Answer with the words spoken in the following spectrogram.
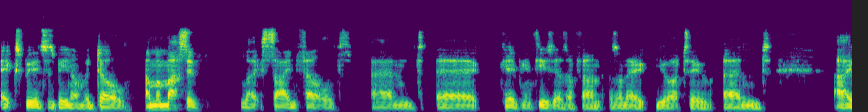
experiences being on the dole. I'm a massive like Seinfeld and uh, Enthusiasm fan, as I know you are too. And I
